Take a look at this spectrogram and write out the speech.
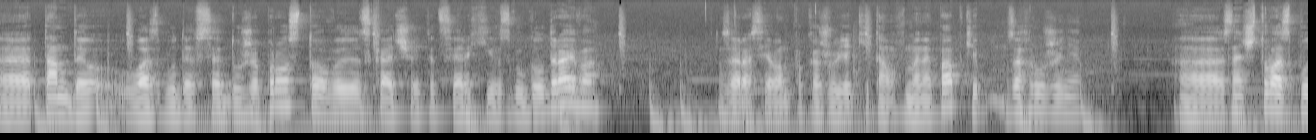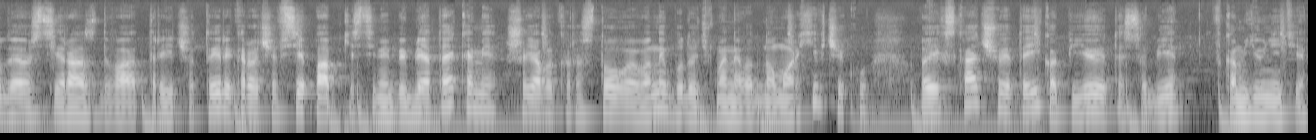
Е, Там, де у вас буде все дуже просто, ви скачуєте цей архів з Google Drive. Зараз я вам покажу, які там в мене папки загружені. Е, Значить, у вас буде ось ці раз, два, три, чотири. Коротше, всі папки з цими бібліотеками, що я використовую, вони будуть в мене в одному архівчику. Ви їх скачуєте і копіюєте собі в ком'юніті.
